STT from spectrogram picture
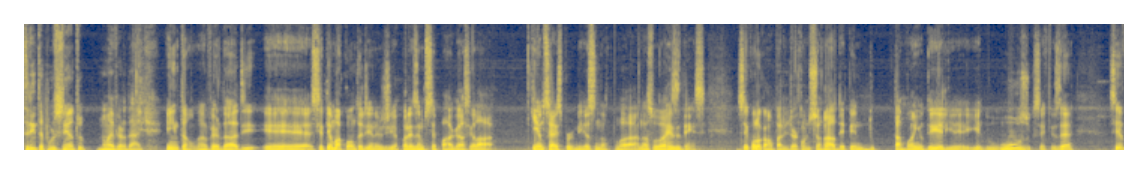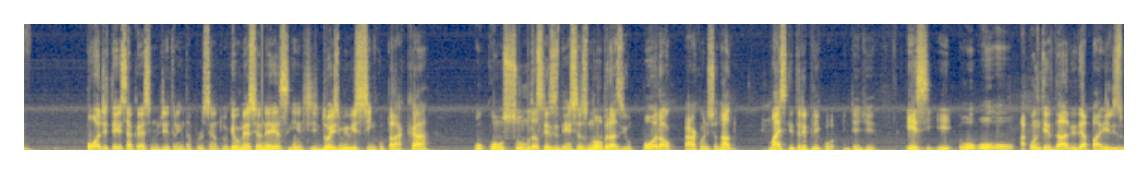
30% não é verdade. Então, na verdade, é, se tem uma conta de energia, por exemplo, você paga, sei lá, 500 reais por mês na, tua, na sua residência. Você colocar um aparelho de ar-condicionado, depende do tamanho dele e do uso que você fizer, você pode ter esse acréscimo de 30%. O que eu mencionei é o seguinte: de 2005 para cá, o consumo das residências no Brasil por ar-condicionado mais que triplicou. Entendi esse ou, ou, a quantidade de aparelhos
